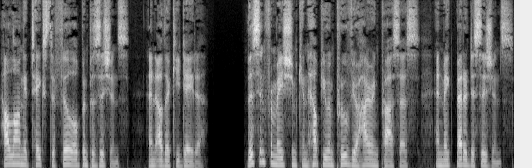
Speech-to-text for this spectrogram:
how long it takes to fill open positions, and other key data. This information can help you improve your hiring process and make better decisions.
